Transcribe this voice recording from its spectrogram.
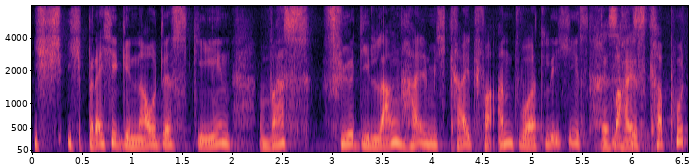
ich, ich breche genau das Gen, was für die Langhalmigkeit verantwortlich ist, das mache heißt, es kaputt.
